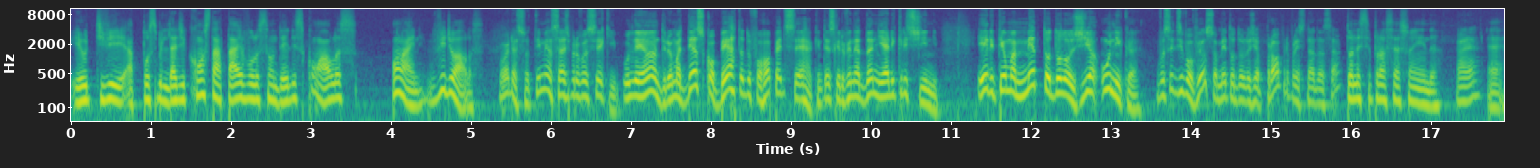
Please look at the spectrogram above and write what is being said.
Eu tive a possibilidade de constatar a evolução deles com aulas online, videoaulas. Olha só, tem mensagem para você aqui. O Leandro é uma descoberta do forró pé de serra. Quem está escrevendo é Daniele Cristine. Ele tem uma metodologia única. Você desenvolveu sua metodologia própria para ensinar a dançar? Tô nesse processo ainda. Ah, é? É.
